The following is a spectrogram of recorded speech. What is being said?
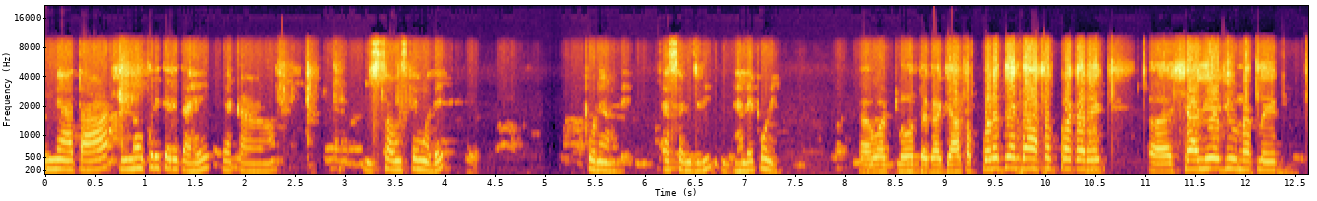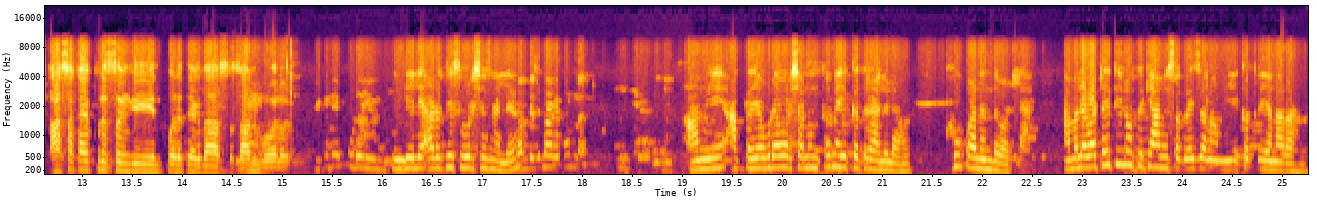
मी आता नोकरी करीत आहे एका संस्थेमध्ये पुण्यामध्ये एस एम जी विद्यालय पुणे. वाटलं होतं का? की आता परत एकदा अशाच प्रकारे अ, शालेय जीवनातलं एक असा काय प्रसंग येईल परत एकदा असंच अनुभवायला गेले अडतीस वर्ष झालं. आम्ही आता एवढ्या वर्षानंतर ना एकत्र आलेलो आहोत. खूप आनंद वाटला. आम्हाला वाटतही नव्हतं की आम्ही सगळेजण आम्ही एकत्र येणार आहोत.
